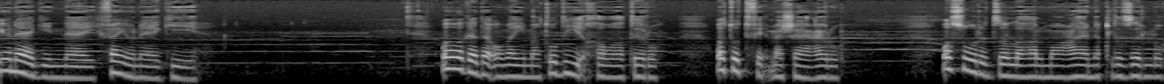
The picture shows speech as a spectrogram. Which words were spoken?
يناجي الناي فيناجيه. ووجد أميمة تضيء خواطره وتدفئ مشاعره وصورة ظلها المعانق لظله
